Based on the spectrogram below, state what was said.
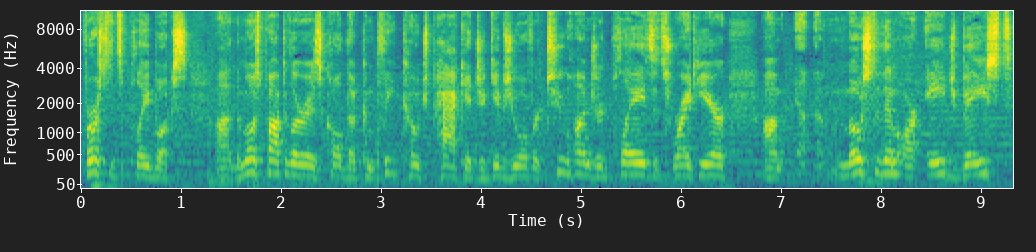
First, it's playbooks. Uh, the most popular is called the Complete Coach Package. It gives you over 200 plays. It's right here. Um, most of them are age-based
